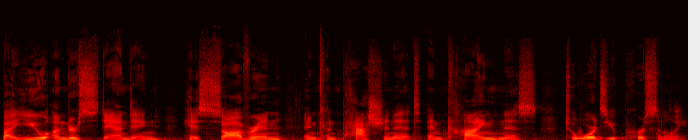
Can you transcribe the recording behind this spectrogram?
by you understanding His sovereign and compassionate and kindness towards you personally.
